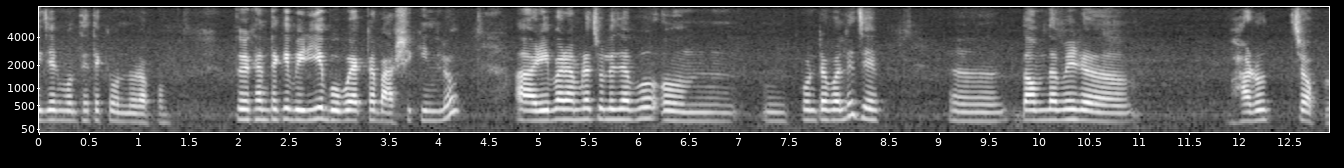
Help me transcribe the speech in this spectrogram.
নিজের মধ্যে থেকে অন্যরকম। তো এখান থেকে বেরিয়ে বোবো একটা বাসি কিনলো। আর এবার আমরা চলে যাব কোনটা বলে যে দমদমের ভারত চক্র।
